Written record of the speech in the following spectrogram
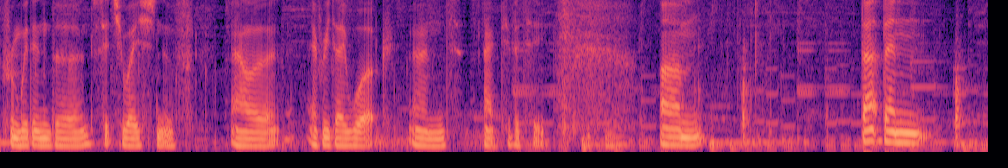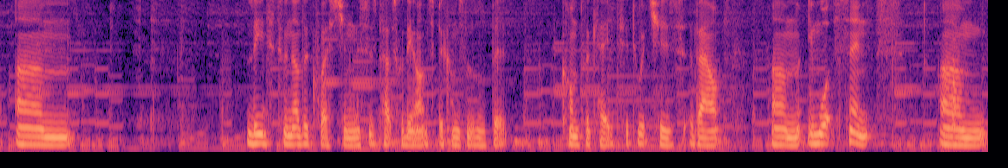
from within the situation of our everyday work and activity. Um, that then um, leads to another question. This is perhaps where the answer becomes a little bit complicated, which is about um, in what sense um,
